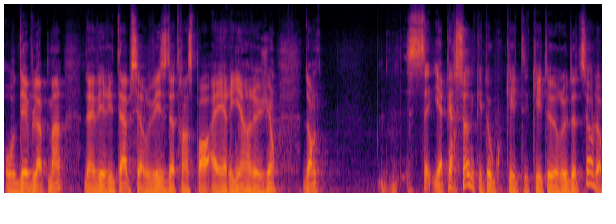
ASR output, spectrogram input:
au développement d'un véritable service de transport aérien en région. Donc, il n'y a personne qui est, au- qui est- qui est heureux de ça. là.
